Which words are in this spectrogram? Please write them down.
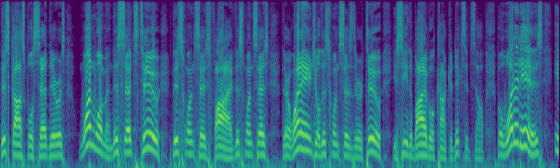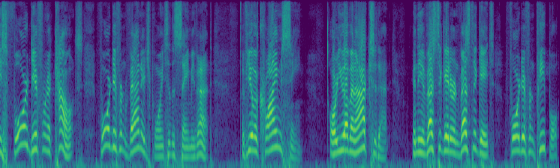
This gospel said there was one woman. This says two. This one says five. This one says there are one angel. This one says there are two. You see, the Bible contradicts itself. But what it is, is four different accounts, four different vantage points of the same event. If you have a crime scene or you have an accident and the investigator investigates four different people.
